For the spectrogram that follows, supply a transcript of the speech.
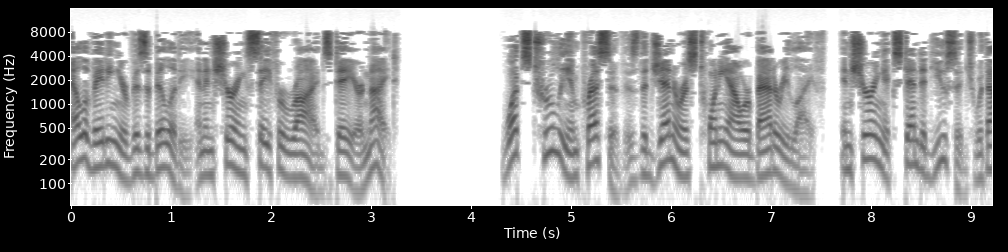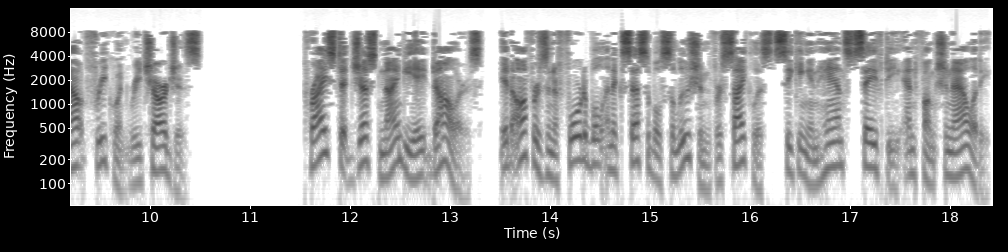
elevating your visibility and ensuring safer rides day or night. What's truly impressive is the generous 20 hour battery life, ensuring extended usage without frequent recharges. Priced at just $98, it offers an affordable and accessible solution for cyclists seeking enhanced safety and functionality.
